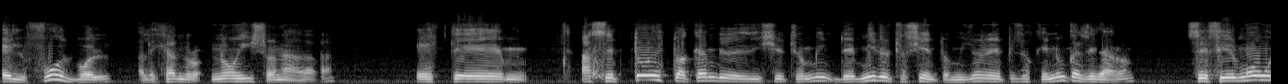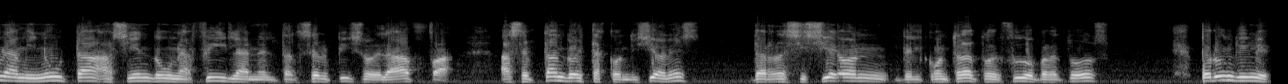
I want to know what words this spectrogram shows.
el fútbol, Alejandro, no hizo nada, este, aceptó esto a cambio de 18 mil, de 1.800 millones de pesos que nunca llegaron, se firmó una minuta haciendo una fila en el tercer piso de la AFA, aceptando estas condiciones de rescisión del contrato de fútbol para todos, por un dinero,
